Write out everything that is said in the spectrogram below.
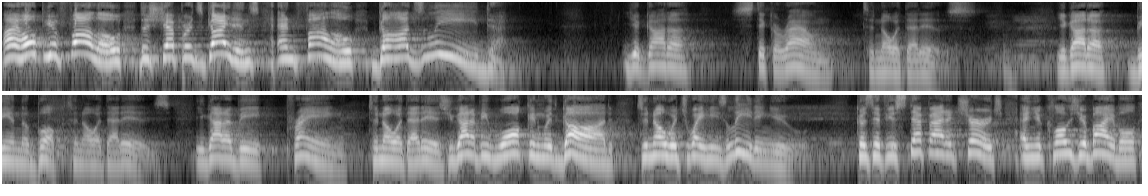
I hope you follow the shepherd's guidance and follow God's lead. You gotta stick around to know what that is. You gotta be in the book to know what that is. You gotta be praying to know what that is. You got to be walking with God to know which way He's leading you. Because if you step out of church and you close your Bible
